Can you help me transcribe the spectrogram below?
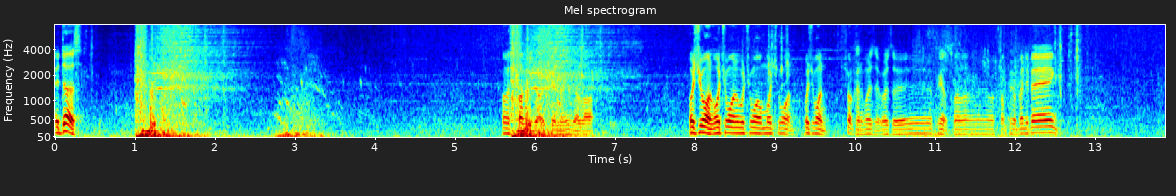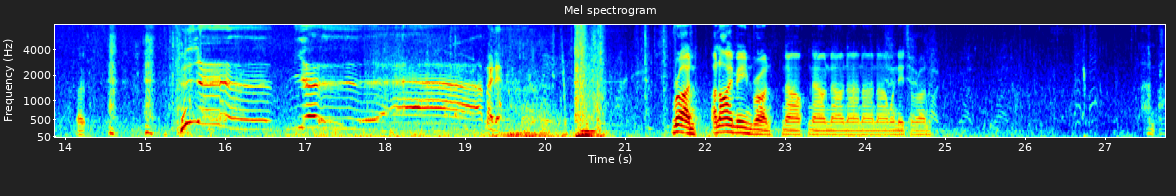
It does. How much time you got? Okay, no, you got a lot. What you want? What you want? What you want? What you want? What you want? Shotgun, where's it? Where's it? I forgot I can't pick up anything. Oh. Made it. Run! And I mean run. No, no, no, no, no, no. We need to run. Um, um,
